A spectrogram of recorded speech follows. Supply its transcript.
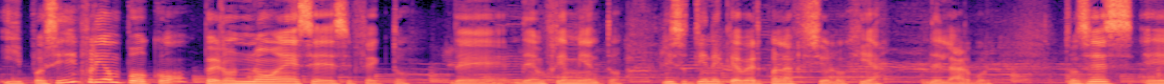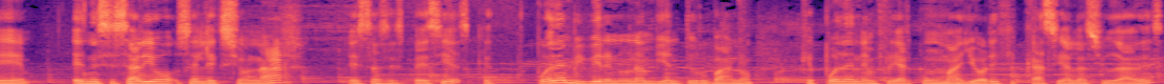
y pues sí enfría un poco, pero no es ese efecto de, enfriamiento. Y eso tiene que ver con la fisiología del árbol. Entonces eh, es necesario seleccionar estas especies que pueden vivir en un ambiente urbano, que pueden enfriar con mayor eficacia las ciudades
